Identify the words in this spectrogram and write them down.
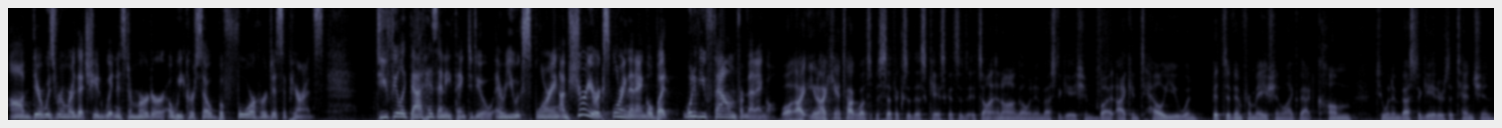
um, there was rumor that she had witnessed a murder a week or so before her disappearance. Do you feel like that has anything to do? Are you exploring? I'm sure you're exploring that angle, but what have you found from that angle? Well, I you know I can't talk about specifics of this case because it's an ongoing investigation. But I can tell you when bits of information like that come to an investigator's attention,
